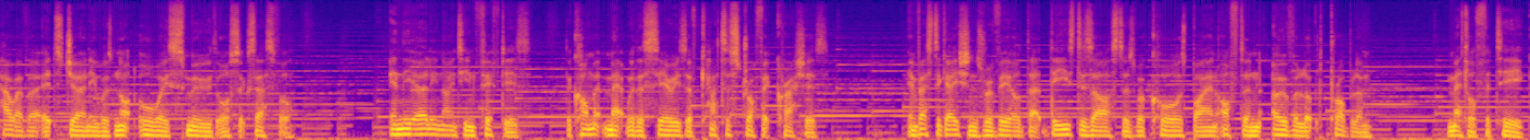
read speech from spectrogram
However, its journey was not always smooth or successful. In the early 1950s, the comet met with a series of catastrophic crashes. Investigations revealed that these disasters were caused by an often overlooked problem, metal fatigue.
